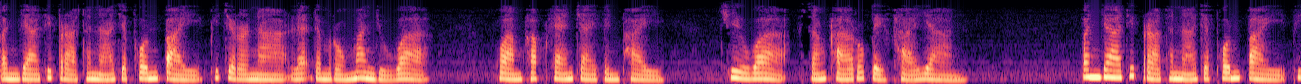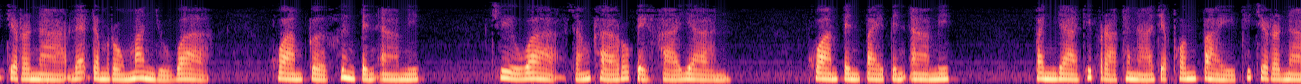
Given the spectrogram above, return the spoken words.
ปัญญาที่ปรารถนาจะพ้นไปพิจารณาและดำรงมั่นอยู่ว่า ความคับแค้นใจเป็นภัย ชื่อว่าสังขารุเปขายาน ปัญญาที่ปรารถนาจะพ้นไปพิจารณาและดำรงมั่นอยู่ว่า ความเกิดขึ้นเป็นอามิตร ชื่อว่าสังขารุเปกขายาน ความเป็นไปเป็นอามิตร ปัญญาที่ปรารถนาจะพ้นไปพิจารณา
